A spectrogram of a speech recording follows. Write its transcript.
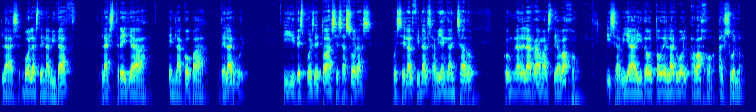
las bolas de Navidad, la estrella en la copa del árbol. Y después de todas esas horas, pues él al final se había enganchado con una de las ramas de abajo y se había ido todo el árbol abajo al suelo.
